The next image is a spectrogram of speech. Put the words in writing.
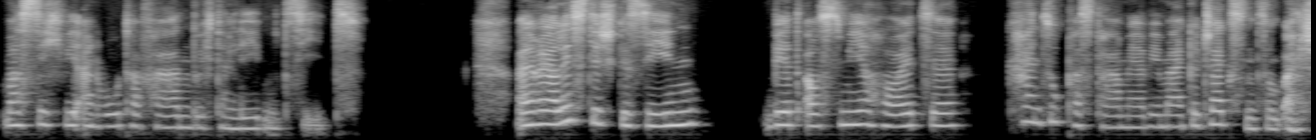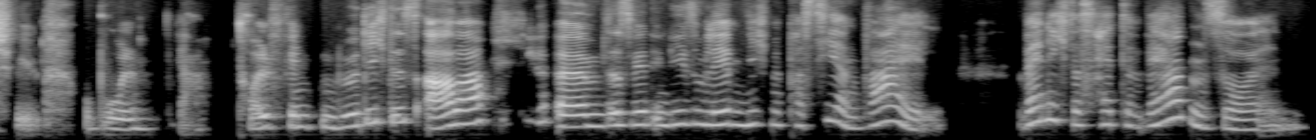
was sich wie ein roter Faden durch dein Leben zieht. Weil realistisch gesehen wird aus mir heute kein Superstar mehr wie Michael Jackson zum Beispiel. Obwohl, ja, toll finden würde ich das, aber ähm, das wird in diesem Leben nicht mehr passieren, weil wenn ich das hätte werden sollen,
